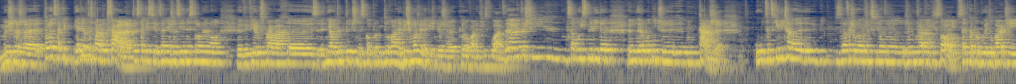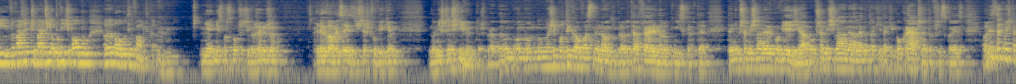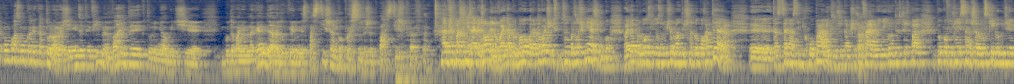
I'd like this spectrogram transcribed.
Myślę, że to jest takie, ja wiem, to jest paradoksalne, to jest takie stwierdzenie, że z jednej strony no, w wielu sprawach e, nieautentyczny, skompromitowany, być może w jakiejś mierze kierowany przez władzę, ale też i samoistny lider e, robotniczy e, także. U Cęckiewicza no, y, zwraca się uwagę przede wszystkim na to, że był żartem historii. Semka próbuje to bardziej wyważyć, czy bardziej opowiedzieć o obu, o obu tych wątkach. Nie, nie sposób oprzeć się wrażeniu, że Lech Wałęsa jest dziś też człowiekiem no, nieszczęśliwym też, prawda? On, on, on, on, on się potyka o własne nogi, prawda? Te afery na lotniskach, te, te nieprzemyślane wypowiedzi, albo przemyślane, ale no takie, takie pokraczne to wszystko jest. On jest jakąś taką własną karykaturą. Właśnie między tym filmem Wajdy, który miał być e, budowaniem legendy, a według wielu jest pastiszem, po prostu wyszedł pastisz, prawda? Ale patrz niezamierzony, no Wajda próbował go ratować i to jest bardzo śmieszne, bo Wajda próbował z niego zrobić romantycznego bohatera. Yy, ta scena z tymi chłopami, którzy tam się Tak. rzucają na niego, no to jest przecież pa, po- powtórzenie sceny Żeromskiego, gdzie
